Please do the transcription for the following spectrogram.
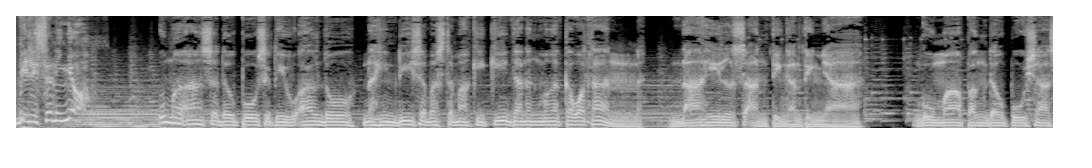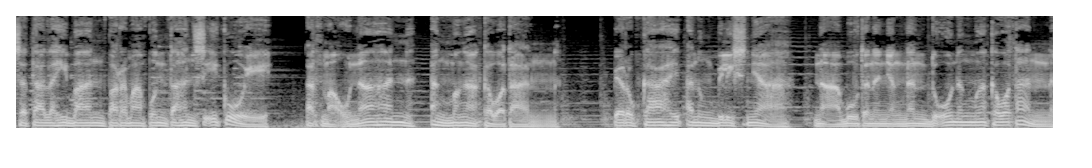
bilisan ninyo! Umaasa daw po si Tio Aldo na hindi siya basta makikita ng mga kawatan dahil sa anting-anting niya. Gumapang daw po siya sa talahiban para mapuntahan si Ikoy at maunahan ang mga kawatan. Pero kahit anong bilis niya, naabutan na niyang nandoon ang mga kawatan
